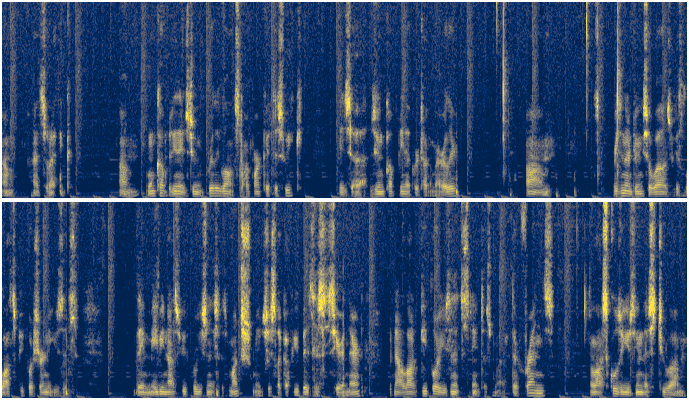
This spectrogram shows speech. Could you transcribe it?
um, that's what I think. Um, one company that is doing really well in the stock market this week is a Zoom company that we were talking about earlier. Um, reason they're doing so well is because lots of people are starting to use this. They maybe not as people using this as much, maybe just like a few businesses here and there. But now a lot of people are using it to stay in touch with their friends. A lot of schools are using this to um,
